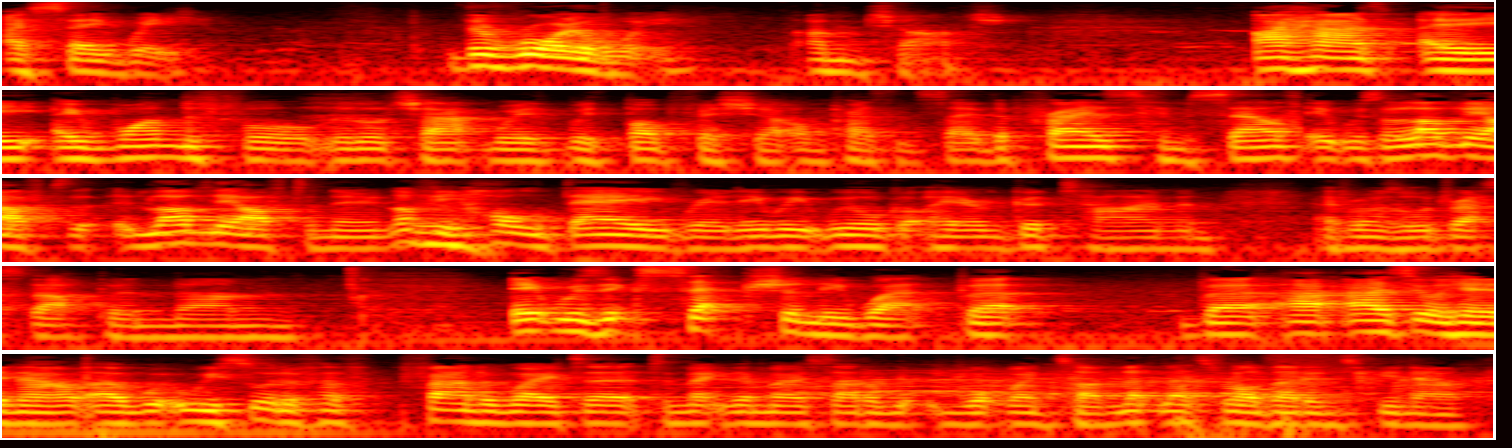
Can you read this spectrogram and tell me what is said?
I say we, the royal we. I'm in charge. I had a, a wonderful little chat with, with Bob Fisher on President's Day, the Prez himself. It was a lovely after lovely afternoon, lovely whole day really. We, we all got here in good time and everyone was all dressed up and um, it was exceptionally wet, but but uh, as you'll hear now, uh, we, we sort of have found a way to, to make the most out of what, what went on. Let, let's roll that interview now.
